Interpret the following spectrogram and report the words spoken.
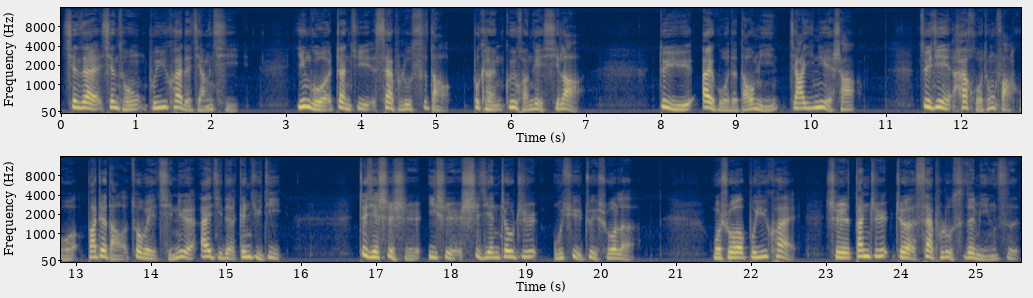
现在先从不愉快的讲起。英国占据塞浦路斯岛，不肯归还给希腊，对于爱国的岛民加以虐杀。最近还伙同法国把这岛作为侵略埃及的根据地。这些事实已是世间周知，无需赘说了。我说不愉快，是单知这塞浦路斯的名字，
